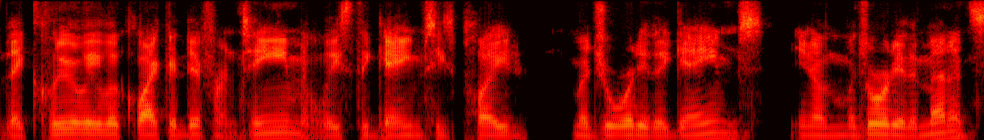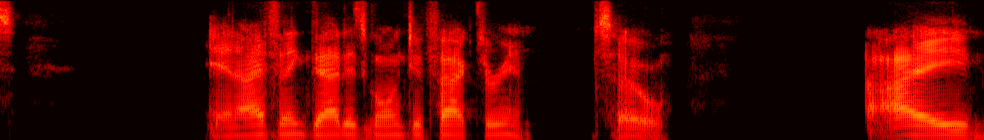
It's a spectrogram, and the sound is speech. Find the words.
they clearly look like a different team. At least the games he's played, majority of the games, you know, the majority of the minutes. And I think that is going to factor in. So I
